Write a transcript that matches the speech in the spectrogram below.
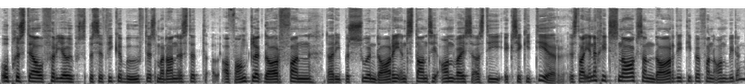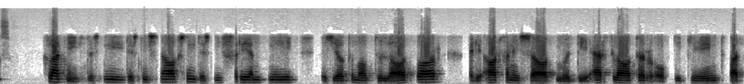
opgestel vir jou spesifieke behoeftes, maar dan is dit afhanklik daarvan dat die persoon daardie instansie aanwys as die eksekuteur. Is daar enigiets snaaks aan daardie tipe van aanbiedings? Glad nie. Dis nie dis nie snaaks nie, dis nie vreemd nie. Dis heeltemal toelaatbaar. Uit die aard van die saak moet die erflater of die kliënt wat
